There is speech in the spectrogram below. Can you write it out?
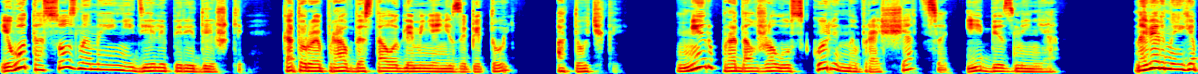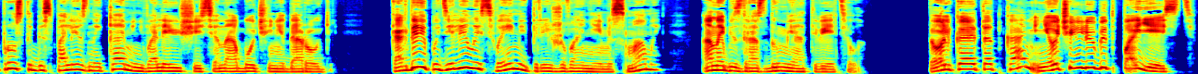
и вот осознанная неделя передышки, которая, правда, стала для меня не запятой, а точкой. Мир продолжал ускоренно вращаться и без меня. Наверное, я просто бесполезный камень, валяющийся на обочине дороги. Когда я поделилась своими переживаниями с мамой, она без раздумий ответила. «Только этот камень очень любит поесть».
